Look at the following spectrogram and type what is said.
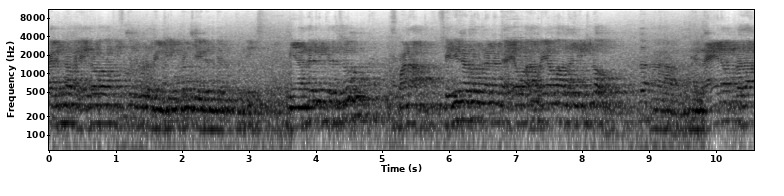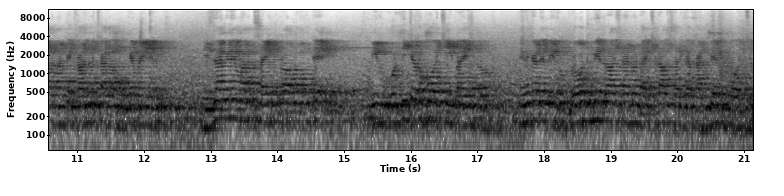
కరీంనగర్ హైదరాబాద్ తీసుకెళ్ళి కూడా మేము ట్రీట్మెంట్ చేయడం జరుగుతుంది. మీ అందరికీ తెలుసు మన శరీరంలో ఉన్నటువంటి అయవ అవయవాలన్నింటిలో నయనం ప్రధానం అంటే కళ్ళు చాలా ముఖ్యమైనవి. నిజంగానే మనకు సైట్ ప్రాబ్లం ఉంటే మీకు గుర్తించకపోవచ్చు ఈ వయసులో. ఎందుకంటే మీకు రోడ్డు మీద రాసినటువంటి అక్షరాలు సరిగ్గా కనిపించకపోవచ్చు.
